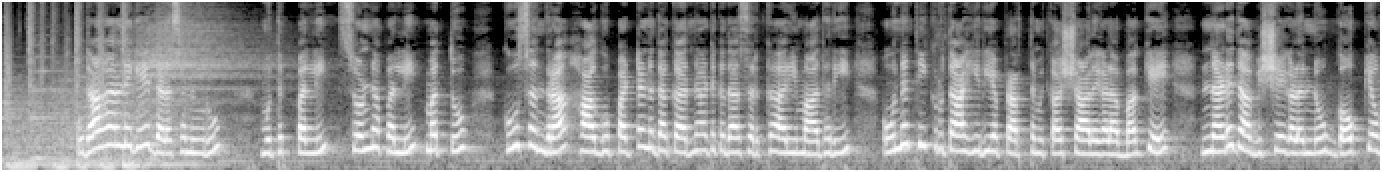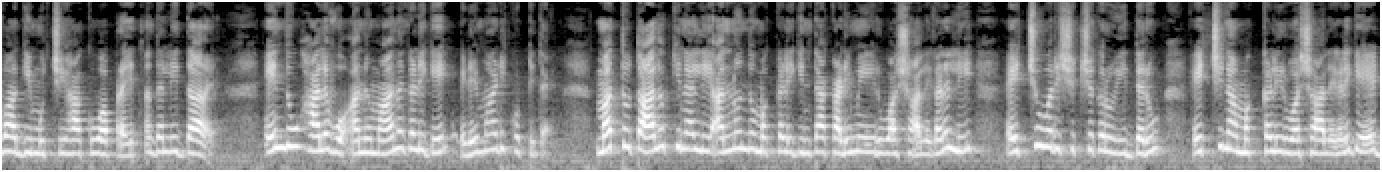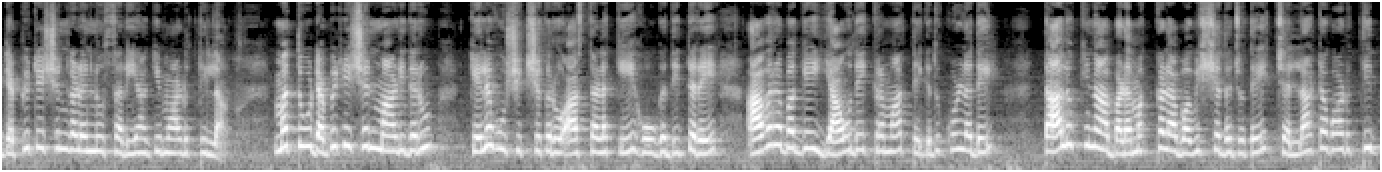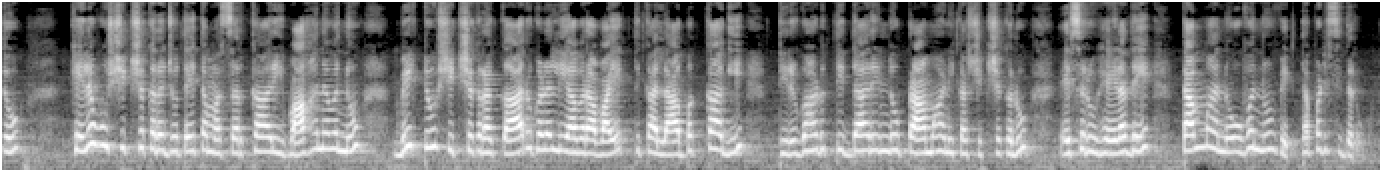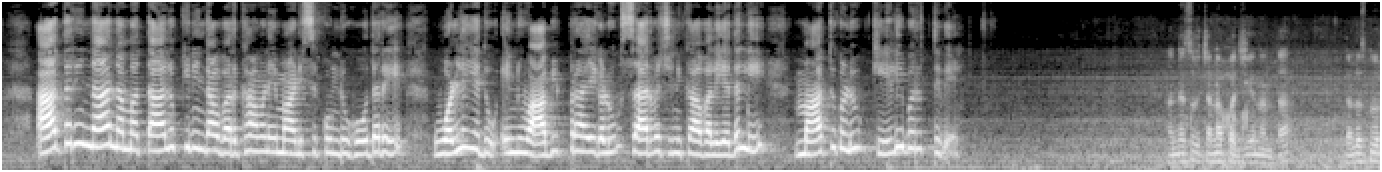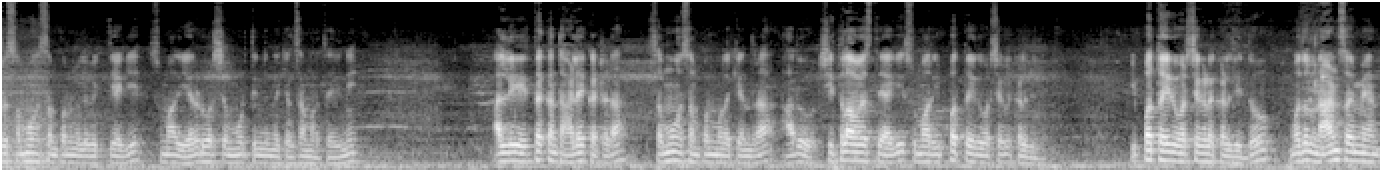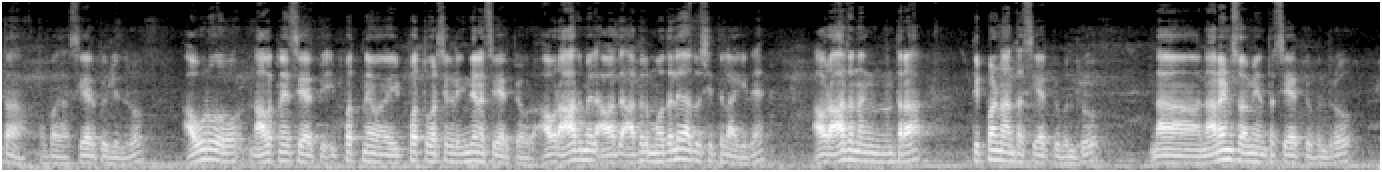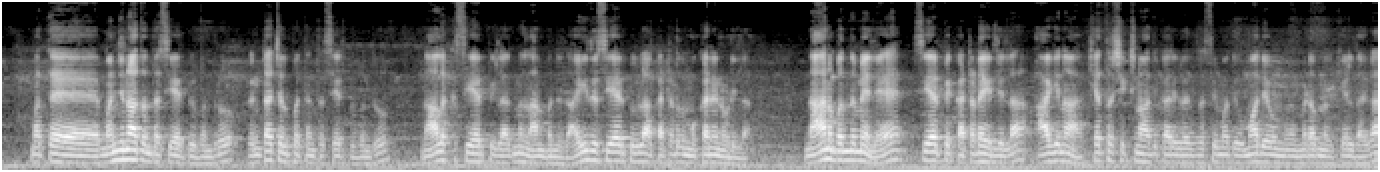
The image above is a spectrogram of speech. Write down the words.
ಉದಾಹರಣೆಗೆ ದಳಸನೂರು, ಮುತಕ್ಪಲ್ಲಿ, ಸೊಣ್ಣಪಲ್ಲಿ ಮತ್ತು ಕೂಸಂದ್ರ ಹಾಗೂ ಪಟ್ಟಣದ ಕರ್ನಾಟಕದ ಸರ್ಕಾರಿ ಮಾದರಿ ಉನ್ನತೀಕೃತ ಹಿರಿಯ ಪ್ರಾಥಮಿಕ ಶಾಲೆಗಳ ಬಗ್ಗೆ ನಡೆದ ವಿಷಯಗಳನ್ನು ಗೌಪ್ಯವಾಗಿ ಮುಚ್ಚಿ ಹಾಕುವ ಪ್ರಯತ್ನದಲ್ಲಿದ್ದಾರೆ ಎಂದು ಹಲವು ಅನುಮಾನಗಳಿಗೆ ಎಡೆಮಾಡಿಕೊಟ್ಟಿದೆ ಮತ್ತು ತಾಲೂಕಿನಲ್ಲಿ ಹನ್ನೊಂದು ಮಕ್ಕಳಿಗಿಂತ ಕಡಿಮೆ ಇರುವ ಶಾಲೆಗಳಲ್ಲಿ ಹೆಚ್ಚುವರಿ ಶಿಕ್ಷಕರು ಇದ್ದರೂ ಹೆಚ್ಚಿನ ಮಕ್ಕಳಿರುವ ಶಾಲೆಗಳಿಗೆ ಡೆಪ್ಯುಟೇಷನ್ಗಳನ್ನು ಸರಿಯಾಗಿ ಮಾಡುತ್ತಿಲ್ಲ. ಮತ್ತು ಡೆಪ್ಯುಟೇಷನ್ ಮಾಡಿದರು ಕೆಲವು ಶಿಕ್ಷಕರು ಆ ಸ್ಥಳಕ್ಕೆ ಹೋಗದಿದ್ದರೆ ಅವರ ಬಗ್ಗೆ ಯಾವುದೇ ಕ್ರಮ ತೆಗೆದುಕೊಳ್ಳದೆ ತಾಲೂಕಿನ ಬಡಮಕ್ಕಳ ಭವಿಷ್ಯದ ಜೊತೆ ಚೆಲ್ಲಾಟವಾಡುತ್ತಿದ್ದು, ಕೆಲವು ಶಿಕ್ಷಕರ ಜೊತೆ ತಮ್ಮ ಸರ್ಕಾರಿ ವಾಹನವನ್ನು ಬಿಟ್ಟು ಶಿಕ್ಷಕರ ಕಾರುಗಳಲ್ಲಿ ಅವರ ವೈಯಕ್ತಿಕ ಲಾಭಕ್ಕಾಗಿ ತಿರುಗಾಡುತ್ತಿದ್ದಾರೆಂದು ಪ್ರಾಮಾಣಿಕ ಶಿಕ್ಷಕರು ಹೆಸರು ಹೇಳದೆ ತಮ್ಮ ನೋವನ್ನು ವ್ಯಕ್ತಪಡಿಸಿದರು. ಆದ್ದರಿಂದ ನಮ್ಮ ತಾಲೂಕಿನಿಂದ ವರ್ಗಾವಣೆ ಮಾಡಿಸಿಕೊಂಡು ಹೋದರೆ ಒಳ್ಳೆಯದು ಎನ್ನುವ ಅಭಿಪ್ರಾಯಗಳು ಸಾರ್ವಜನಿಕ ವಲಯದಲ್ಲಿ ಮಾತುಗಳು ಕೇಳಿಬರುತ್ತಿವೆ ನನ್ನ ಹೆಸರು ಚನ್ನಪ್ಪ ಜಿಎನ್ ಅಂತ. ದಳಸ್ನೂರು ಸಮೂಹ ಸಂಪನ್ಮೂಲ ವ್ಯಕ್ತಿಯಾಗಿ ಸುಮಾರು ಎರಡು ವರ್ಷ ಮೂರು ತಿಂಗಳಿಂದ ಕೆಲಸ ಮಾಡ್ತಾಯಿದ್ದೀನಿ ಅಲ್ಲಿ ಇರ್ತಕ್ಕಂಥ ಹಳೆ ಕಟ್ಟಡ, ಸಮೂಹ ಸಂಪನ್ಮೂಲ ಕೇಂದ್ರ, ಅದು ಶಿಥಿಲಾವಸ್ಥೆಯಾಗಿ ಸುಮಾರು ಇಪ್ಪತ್ತೈದು ವರ್ಷಗಳು ಕಳೆದಿದೆ. ಇಪ್ಪತ್ತೈದು ವರ್ಷಗಳು ಕಳೆದಿದ್ದು ಮೊದಲು ನಾಣಸ್ವಾಮಿ ಅಂತ ಒಬ್ಬ ಸಿ ಆರ್ ಪಿಗಳಿದ್ದರು ಅವರು ನಾಲ್ಕನೇ ಸಿ ಆರ್ ಪಿ, ಇಪ್ಪತ್ತನೇ, ಇಪ್ಪತ್ತು ವರ್ಷಗಳ ಹಿಂದಿನ ಸಿ ಆರ್ ಪಿ ಅವರು. ಅವ್ರು ಆದಮೇಲೆ ಅದು, ಅದ್ರ ಮೊದಲೇ ಅದು ಶಿಥಿಲ ಆಗಿದೆ. ಅವ್ರು ಆದ ನಂತರ ತಿಪ್ಪಣ್ಣ ಅಂತ ಸಿ ಆರ್ ಪಿ ಬಂದರು, ನಾ, ನಾರಾಯಣ ಸ್ವಾಮಿ ಅಂತ ಸಿ ಆರ್ ಪಿ ಬಂದರು, ಮತ್ತು ಮಂಜುನಾಥ್ ಅಂತ ಸಿ ಆರ್ ಪಿ ಬಂದರು, ವೆಂಕಟಾಚಲಪತಿ ಅಂತ ಸಿ ಆರ್ ಪಿ ಬಂದರು. ನಾಲ್ಕು ಸಿ ಆರ್ ಪಿಗಳಾದ್ಮೇಲೆ ನಾನು ಬಂದಿದ್ದೆ. ಐದು ಸಿ ಆರ್ ಪಿಗಳು ಆ ಕಟ್ಟಡದ ಮುಖನೇ ನೋಡಿಲ್ಲ. ನಾನು ಬಂದ ಮೇಲೆ ಸಿ ಆರ್ ಪಿ ಕಟ್ಟಡ ಇರಲಿಲ್ಲ. ಆಗಿನ ಕ್ಷೇತ್ರ ಶಿಕ್ಷಣಾಧಿಕಾರಿಗಳಾದ ಶ್ರೀಮತಿ ಉಮಾದೇವ್ ಮೇಡಮ್ನವ್ರು ಕೇಳಿದಾಗ,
